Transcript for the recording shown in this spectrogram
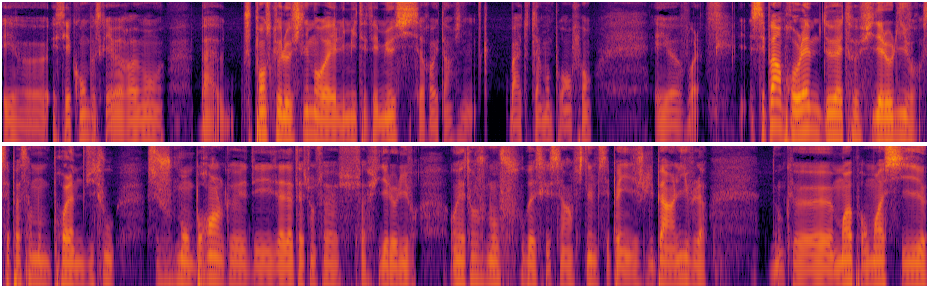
Et, euh, c'est con parce qu'il y avait vraiment. Bah, je pense que le film aurait limite été mieux si ça aurait été un film bah, totalement pour enfants. Et euh, voilà. C'est pas un problème de être fidèle au livre, c'est pas ça mon problème du tout. Je m'en branle que des adaptations soient, soient fidèles au livre. Honnêtement, je m'en fous parce que c'est un film, c'est pas, je lis pas un livre là. Donc euh, moi, pour moi, si euh,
